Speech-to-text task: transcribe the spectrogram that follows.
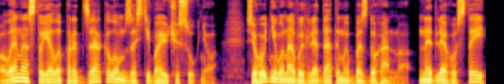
Олена стояла перед дзеркалом, застібаючи сукню. Сьогодні вона виглядатиме бездоганно, не для гостей,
